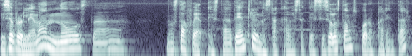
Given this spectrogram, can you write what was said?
Ese problema no está no está afuera, está dentro de nuestra cabeza, que si solo estamos por aparentar,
